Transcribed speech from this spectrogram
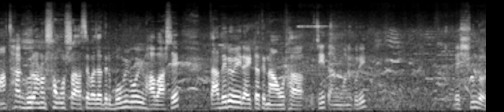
মাথা ঘোরানোর সমস্যা আছে বা যাদের বমি বমি ভাব আসে, তাদেরও এই রাইডটাতে না ওঠা উচিত আমি মনে করি। বেশ সুন্দর।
